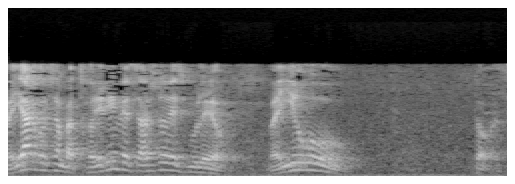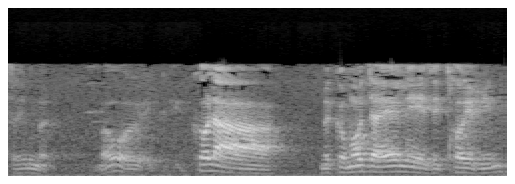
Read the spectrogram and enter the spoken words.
ויחו שם בתחוירים וסשתו וסגולהו. ויראו, טוב, עשרים, ברור, כל המקומות האלה זה תחוירים,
